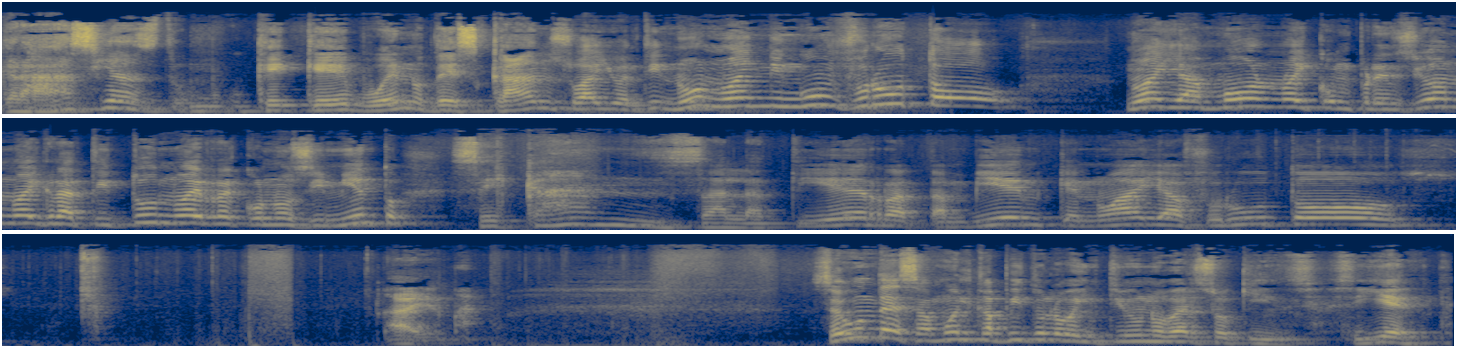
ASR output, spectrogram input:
gracias, que, qué bueno, descanso hay en ti. No, no hay ningún fruto. No hay amor, no hay comprensión, no hay gratitud, no hay reconocimiento. Se cansa la tierra también que no haya frutos. Ay, hermano. Segunda de Samuel capítulo 21, verso 15. Siguiente.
